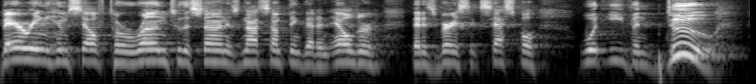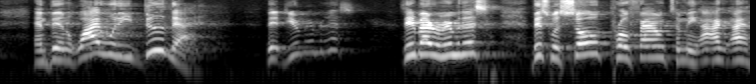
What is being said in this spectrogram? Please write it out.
bearing himself to run to the son is not something that an elder that is very successful would even do. And then why would he do that? Do you remember this? Does anybody remember this? This was so profound to me. I, I,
